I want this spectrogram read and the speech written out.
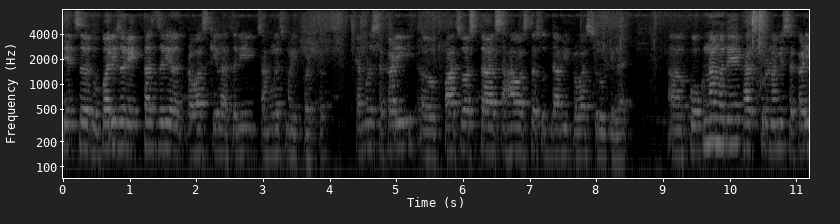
तेच दुपारी जर एक तास जरी प्रवास केला तरी चांगलंच माहीत पडतं. त्यामुळे सकाळी पाच वाजता सहा वाजता सुद्धा आम्ही प्रवास सुरू केलाय. कोकणामध्ये खास करून आम्ही सकाळी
